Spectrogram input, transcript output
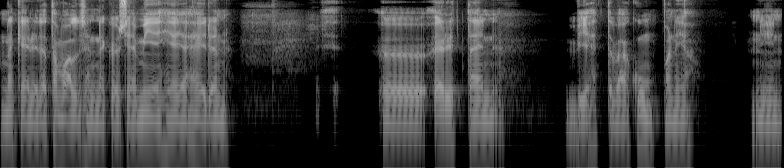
näkee niitä tavallisen näköisiä miehiä ja heidän ö, erittäin viehättävää kumppania, niin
